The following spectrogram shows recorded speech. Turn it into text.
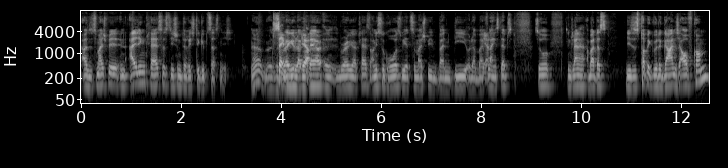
also zum Beispiel in all den Classes, die ich unterrichte, gibt es das nicht. Ne? Same. Regular, ja. Class, äh, Regular Class auch nicht so groß wie jetzt zum Beispiel bei D oder bei ja. Flying Steps. So sind kleine, aber das, dieses Topic würde gar nicht aufkommen,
